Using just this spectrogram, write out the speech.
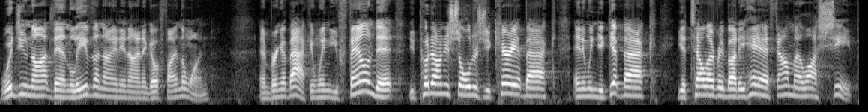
Would you not then leave the 99 and go find the one and bring it back. And when you found it, you put it on your shoulders, you carry it back, and when you get back, you tell everybody, hey, I found my lost sheep.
